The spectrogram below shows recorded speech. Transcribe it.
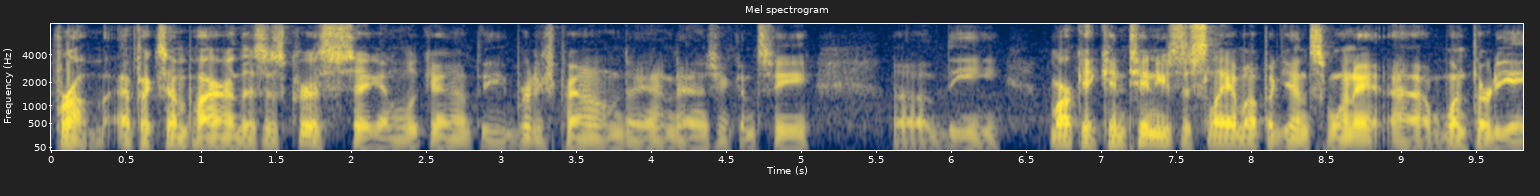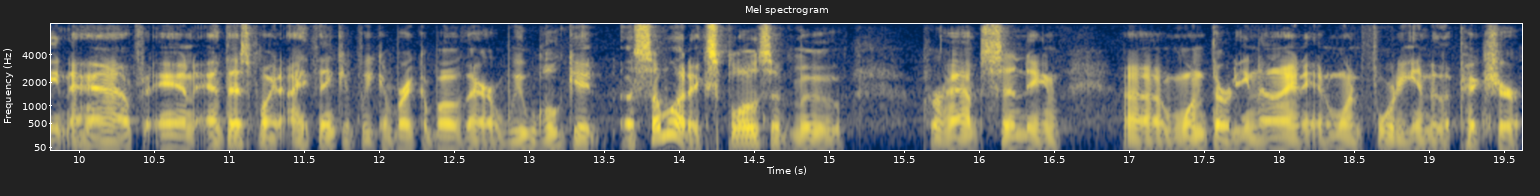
From FX Empire, this is Chris taking a look at the British pound, and as you can see, uh, the market continues to slam up against one uh, 138 and a half. And at this point, I think if we can break above there, we will get a somewhat explosive move, perhaps sending uh, 139 and 140 into the picture.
